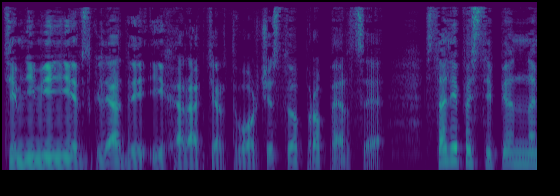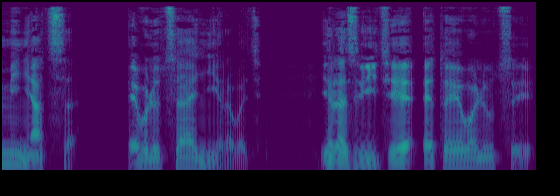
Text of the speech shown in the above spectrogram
Тем не менее, взгляды и характер творчества Проперция стали постепенно меняться, эволюционировать, и развитие этой эволюции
